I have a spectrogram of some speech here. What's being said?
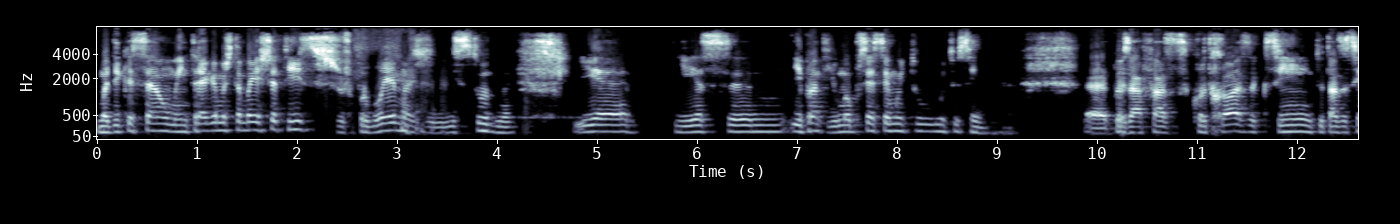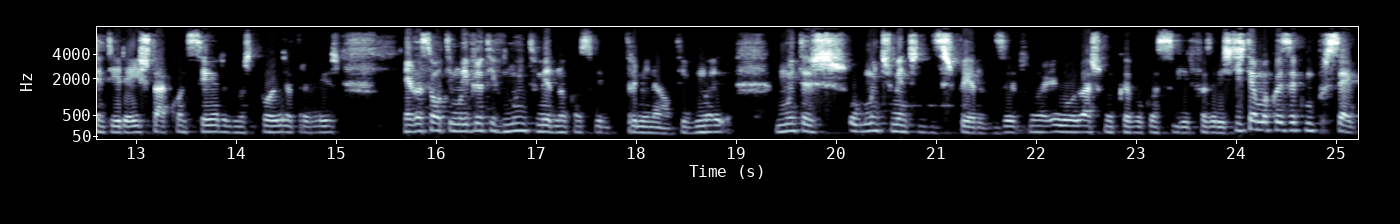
Uma dedicação, uma entrega, mas também as chatices, os problemas, isso tudo, não é? E, é, e esse, e pronto, e o meu processo é muito, muito assim. Uh, depois há a fase cor-de-rosa, que sim, tu estás a sentir, isto está a acontecer, mas depois, outra vez, em relação ao último livro, eu tive muito medo de não conseguir terminar. Tive muitas, muitos momentos de desespero. De dizer, eu acho que nunca vou conseguir fazer isto. Isto é uma coisa que me persegue.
